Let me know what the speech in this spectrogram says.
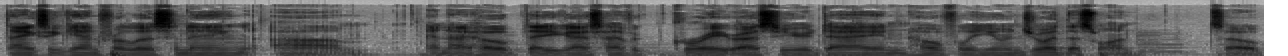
thanks again for listening. Um, and I hope that you guys have a great rest of your day and hopefully you enjoyed this one. So,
